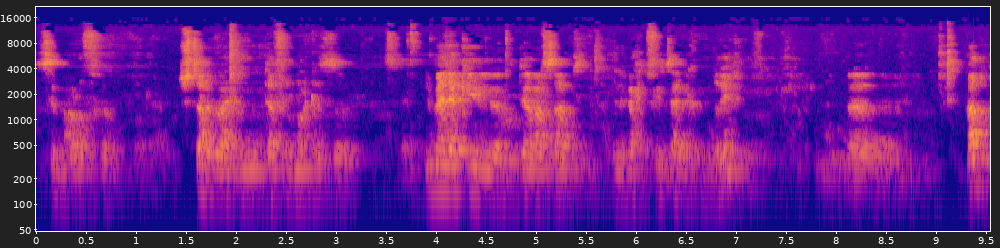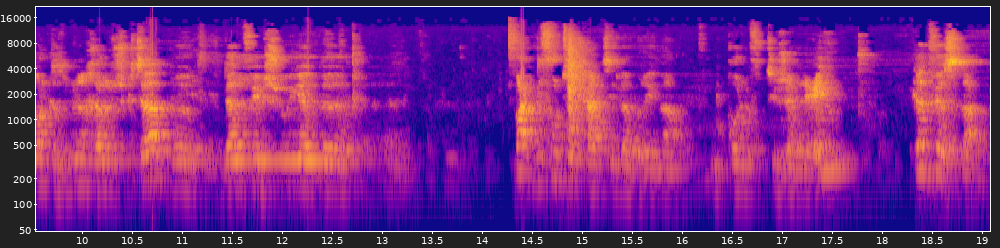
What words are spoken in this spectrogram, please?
سي معروف اشتغل واحد المدة في المركز الملكي للدراسات البحث في تاريخ المغرب آه، هذا المركز من خرج كتاب آه، دار فيه شوية د- بعض الفتوحات إذا بغينا نقول في اتجاه العلم. كان فيه صداع.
